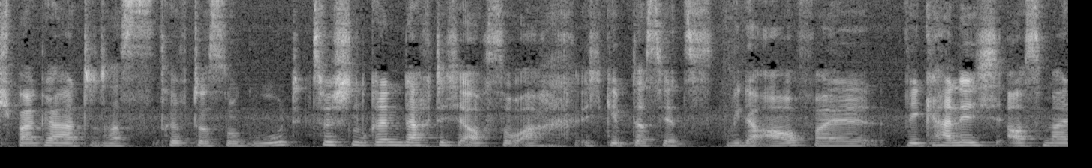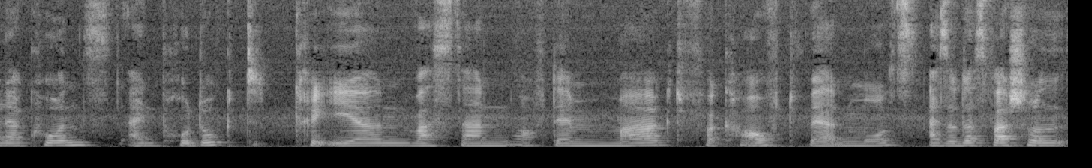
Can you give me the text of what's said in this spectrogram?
Spagat, das trifft das so gut. Zwischendrin dachte ich auch so, ach, ich gebe das jetzt wieder auf, weil wie kann ich aus meiner Kunst ein Produkt kreieren, was dann auf dem Markt verkauft werden muss? Also das war schon,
